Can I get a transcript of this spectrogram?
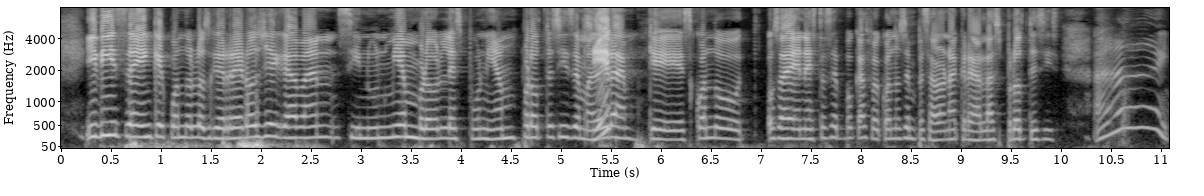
y dicen que cuando los guerreros llegaban sin un miembro les ponían prótesis de madera, que es cuando, o sea, en estas épocas fue cuando se empezaron a crear las prótesis. Ay,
